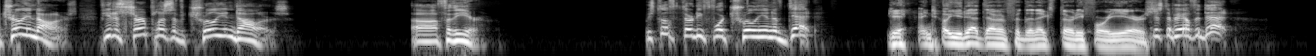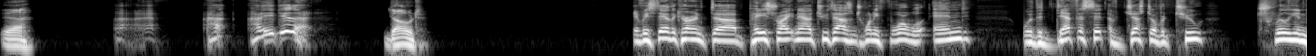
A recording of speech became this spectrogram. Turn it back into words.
A trillion dollars. If you had a surplus of a trillion dollars uh, for the year, we still have 34 trillion of debt Yeah, I know you'd have to have it for the next 34 years. just to pay off the debt. yeah, Uh, how, how do you do that? don't. If we stay on the current uh, pace right now, 2024 will end with a deficit of just over $2 trillion.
